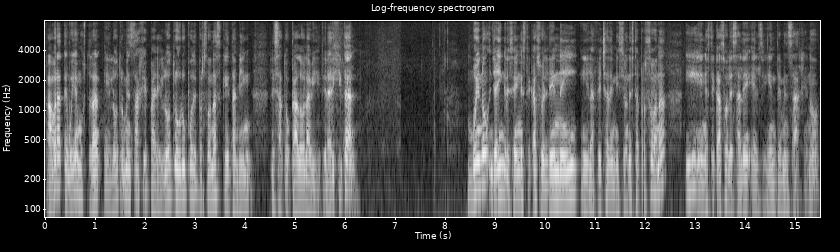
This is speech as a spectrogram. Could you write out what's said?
Ahora te voy a mostrar el otro mensaje para el otro grupo de personas que también les ha tocado la billetera digital. Bueno, ya ingresé en este caso el DNI y la fecha de emisión de esta persona y en este caso le sale el siguiente mensaje, ¿no?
